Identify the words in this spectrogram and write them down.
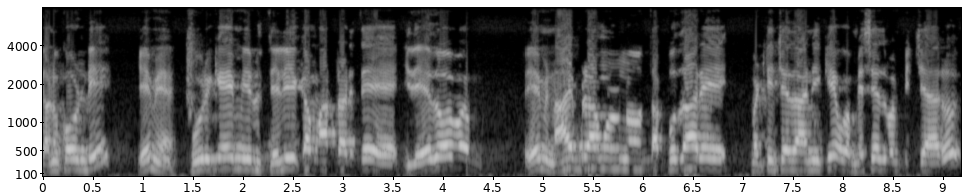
కనుక్కోండి. ఏమి? ఊరికే మీరు తెలియక మాట్లాడితే ఇదేదో ఏమి నాయబ్రాహ్మణులను తప్పుదారి పట్టించేదానికి ఒక మెసేజ్ పంపించారు.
